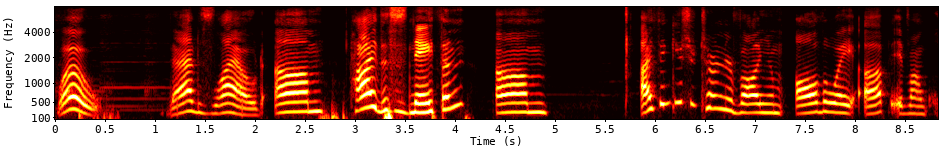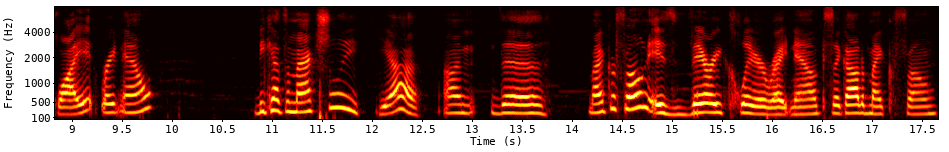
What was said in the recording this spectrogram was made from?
Whoa, that is loud. Um, hi, this is Nathan. Um, I think you should turn your volume all the way up if I'm quiet right now. Because I'm actually, yeah, I'm, the microphone is very clear right now because I got a microphone.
